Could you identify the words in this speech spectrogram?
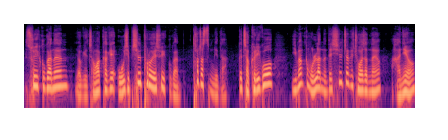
수익 구간은 여기 정확하게 57%의 수익 구간 터졌습니다. 그렇죠? 그리고 이만큼 올랐는데 실적이 좋아졌나요? 아니요.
